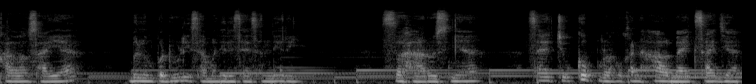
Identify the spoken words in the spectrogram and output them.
kalau saya belum peduli sama diri saya sendiri. Seharusnya saya cukup melakukan hal baik saja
